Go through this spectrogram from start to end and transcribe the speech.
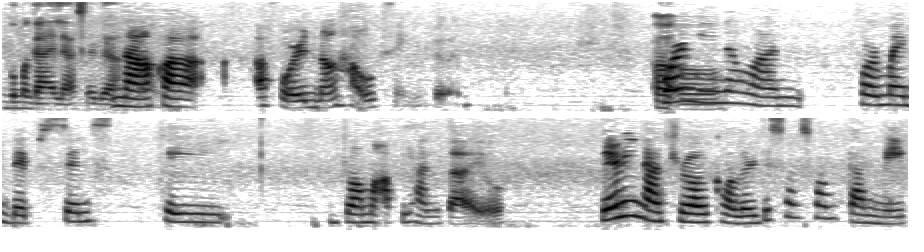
gumagala sa Gangnam. Nakaka-afford ng housing doon. For me naman, for my lips, since kay drama apihan tayo, very natural color. This one's from Canmake.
